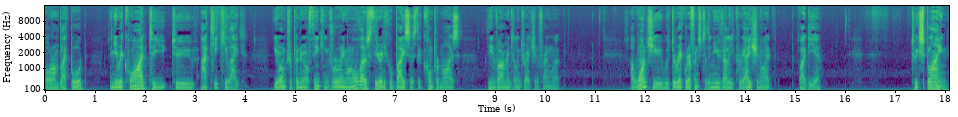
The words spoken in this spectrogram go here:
are on Blackboard, and you're required to to articulate your entrepreneurial thinking, drawing on all those theoretical bases that compromise the environmental interaction framework. I want you, with direct reference to the new value creation idea, to explain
